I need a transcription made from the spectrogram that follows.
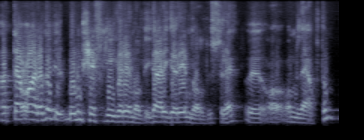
hatta o arada bir, benim şefliği görevim oldu. idari görevim de oldu bir süre. E, onu da yaptım.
